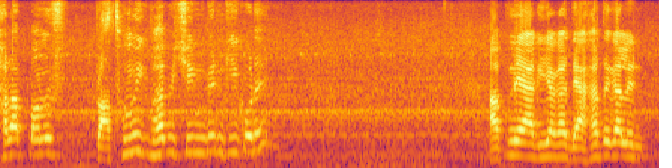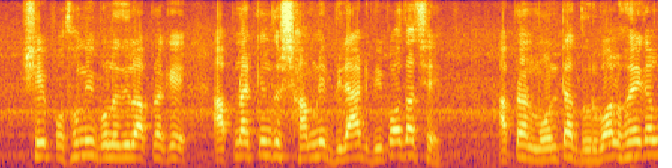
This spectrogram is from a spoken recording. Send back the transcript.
খারাপ মানুষ প্রাথমিকভাবে চিনবেন কি করে? আপনি এক জায়গায় দেখাতে গেলেন, সে প্রথমেই বলে দিল আপনাকে, আপনার কিন্তু সামনে বিরাট বিপদ আছে। আপনার মনটা দুর্বল হয়ে গেল।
